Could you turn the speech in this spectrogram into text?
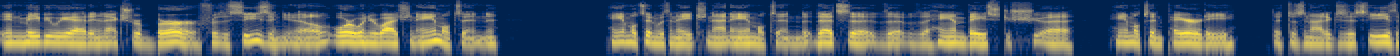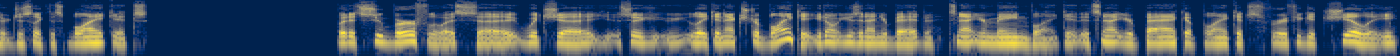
and maybe we add an extra burr for the season, you know. Or when you're watching Hamilton, Hamilton with an H, not Hamilton. That's uh, the the ham based uh, Hamilton parody that does not exist either. Just like this blanket, but it's superfluous. Uh, which uh, so you, like an extra blanket, you don't use it on your bed. It's not your main blanket. It's not your backup blankets for if you get chilly.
